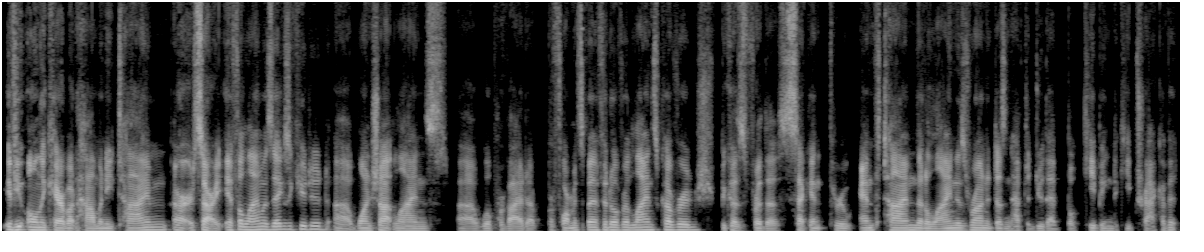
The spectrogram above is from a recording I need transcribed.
If you only care about how many time, or sorry, if a line was executed, uh, one shot lines uh, will provide a performance benefit over lines coverage because for the second through nth time that a line is run, it doesn't have to do that bookkeeping to keep track of it.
